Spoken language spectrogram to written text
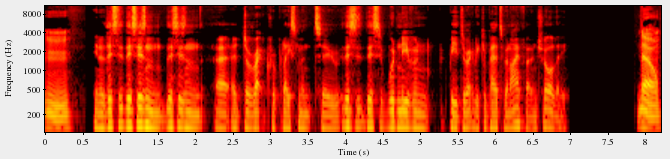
Mm. You know, this is this isn't this isn't a, a direct replacement to this. Is, this wouldn't even be directly compared to an iPhone, surely. No.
